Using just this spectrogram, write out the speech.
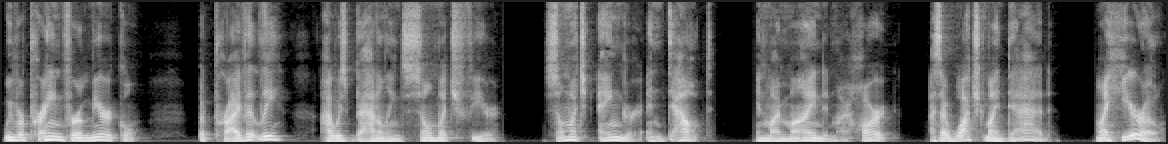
We were praying for a miracle. But privately, I was battling so much fear, so much anger and doubt in my mind and my heart as I watched my dad, my hero,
